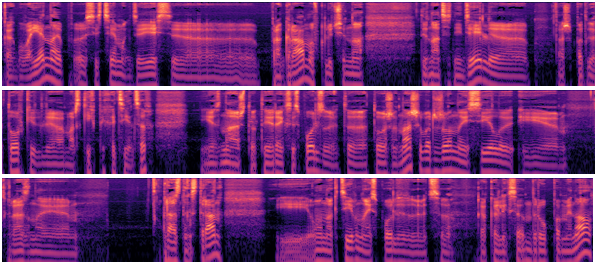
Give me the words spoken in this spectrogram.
как бы военная э, система, где есть программа включена 12 недель даже подготовки для морских пехотинцев. Я знаю, что ТРХ использует тоже наши вооруженные силы и разные разных стран, и он активно используется как Александр упоминал,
